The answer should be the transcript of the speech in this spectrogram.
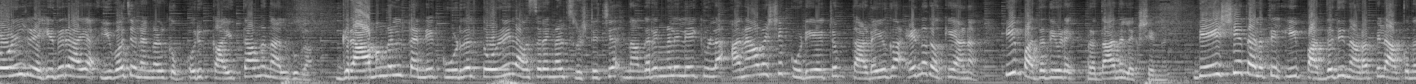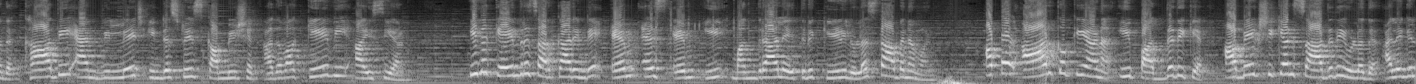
തൊഴിൽ രഹിതരായ യുവജനങ്ങൾക്കും ഒരു കൈത്താങ് നൽകുക. ഗ്രാമങ്ങളിൽ തന്നെ കൂടുതൽ തൊഴിൽ അവസരങ്ങൾ സൃഷ്ടിച്ച് നഗരങ്ങളിലേക്കുള്ള അനാവശ്യ കുടിയേറ്റം തടയുക എന്നതൊക്കെയാണ് ഈ പദ്ധതിയുടെ പ്രധാന ലക്ഷ്യങ്ങൾ. ദേശീയ തലത്തിൽ ഈ പദ്ധതി നടപ്പിലാക്കുന്നത് Khadi and Village Industries Commission അഥവാ കെ ആണ്. ഇത് കേന്ദ്ര സർക്കാരിന്റെ എം എസ് എം ഇ മന്ത്രാലയത്തിന് കീഴിലുള്ള സ്ഥാപനമാണ്. അപ്പോൾ ആർക്കൊക്കെയാണ് ഈ പദ്ധതിക്ക് അപേക്ഷിക്കാൻ സാധ്യതയുള്ളത് അല്ലെങ്കിൽ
